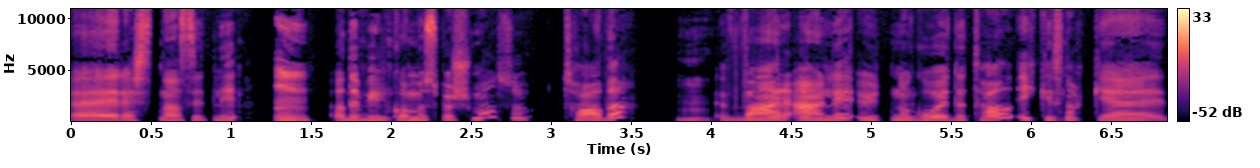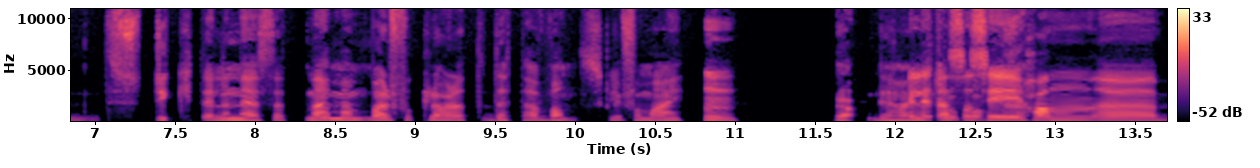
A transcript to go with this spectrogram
eh, resten av sitt liv. Mm. Og det vil komme spørsmål, så ta det. Mm. Vær ærlig uten å gå i detalj. Ikke snakke stygt eller nedsettende, men bare forklare at dette er vanskelig for meg. Mm. Ja. Det har Eller, jeg tro altså si han øh,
